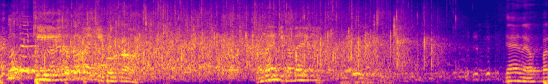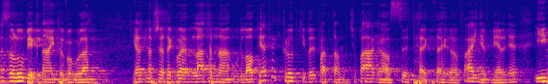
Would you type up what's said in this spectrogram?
Tak dla beki, ale to dla beki tylko. Dla beki, dla beki. Nie, no, ja bardzo lubię knajpy w ogóle. Ja na przykład jak byłem latem na urlopie, taki krótki wypad tam, ciupaga, osypek, tego, fajnie w Mielnie. I...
